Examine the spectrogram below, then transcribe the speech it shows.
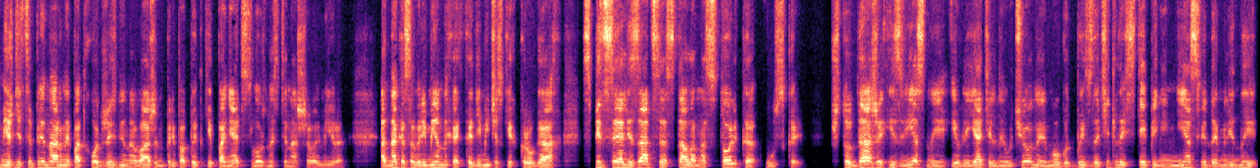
Междисциплинарный подход жизненно важен при попытке понять сложности нашего мира. Однако в современных академических кругах специализация стала настолько узкой, что даже известные и влиятельные ученые могут быть в значительной степени не осведомлены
